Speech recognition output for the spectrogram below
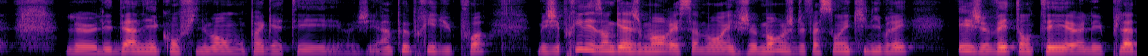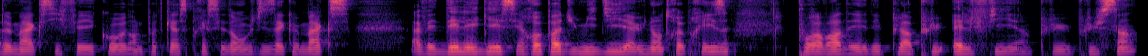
les derniers confinements m'ont pas gâté. J'ai un peu pris du poids, mais j'ai pris des engagements récemment et je mange de façon équilibrée. Et je vais tenter euh, les plats de Max. Il fait écho dans le podcast précédent où je disais que Max avait délégué ses repas du midi à une entreprise pour avoir des, plats plus healthy, hein, plus, plus sains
